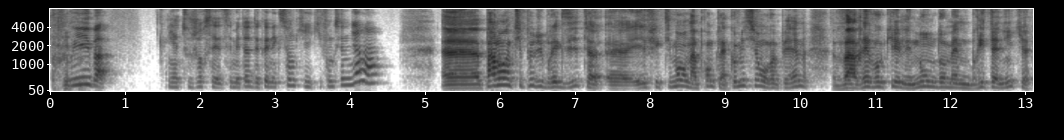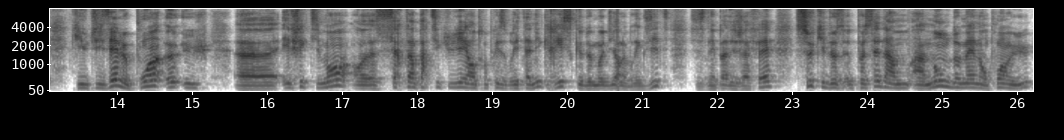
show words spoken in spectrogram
Oui, bah, il y a toujours ces, ces méthodes de connexion qui, qui fonctionnent bien. Hein. Euh, parlons un petit peu du Brexit. Euh, et effectivement, on apprend que la Commission européenne va révoquer les noms de domaine britanniques qui utilisaient le point .eu. Euh, effectivement, euh, certains particuliers et entreprises britanniques risquent de maudire le Brexit, si ce n'est pas déjà fait. Ceux qui de- possèdent un, nom de domaine en .eu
